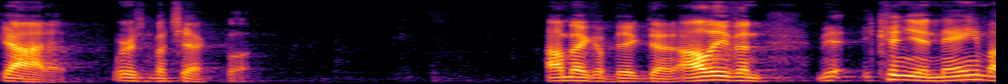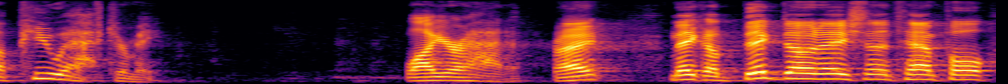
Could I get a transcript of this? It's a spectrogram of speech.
Got it. Where's my checkbook? I'll make a big donation. I'll even, can you name a pew after me while you're at it, right? Make a big donation to the temple,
